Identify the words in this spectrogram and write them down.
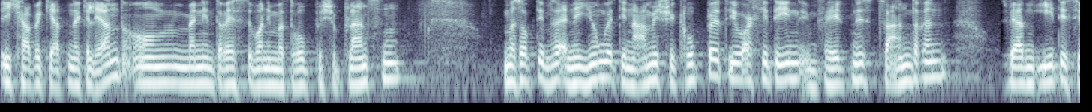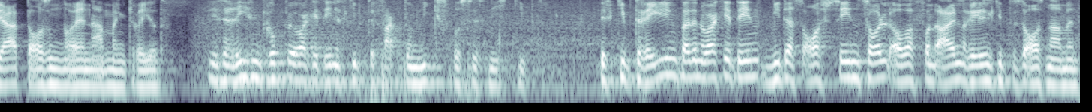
Ich habe Gärtner gelernt und mein Interesse waren immer tropische Pflanzen. Man sagt eben eine junge, dynamische Gruppe, die Orchideen im Verhältnis zu anderen. Es werden jedes Jahr tausend neue Namen kreiert. Diese Riesengruppe Orchideen, es gibt de facto nichts, was es nicht gibt. Es gibt Regeln bei den Orchideen, wie das aussehen soll, aber von allen Regeln gibt es Ausnahmen.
